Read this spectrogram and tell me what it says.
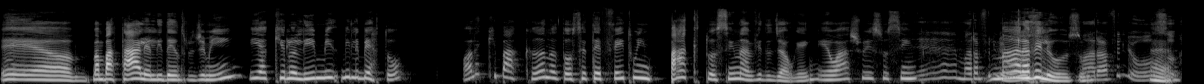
é, uma batalha ali dentro de mim, e aquilo ali me, me libertou. Olha que bacana você ter feito um impacto assim na vida de alguém. Eu acho isso assim é maravilhoso. Maravilhoso. Maravilhoso.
